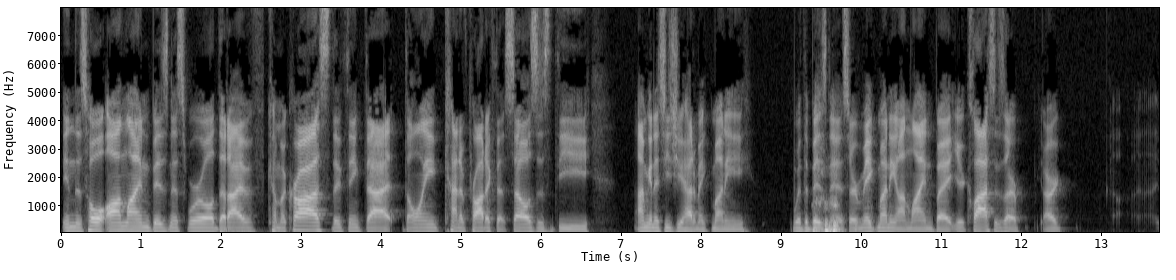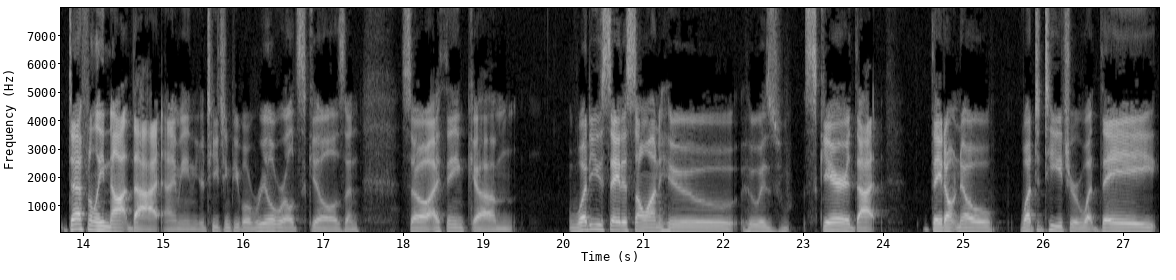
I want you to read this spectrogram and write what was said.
in this whole online business world that I've come across, they think that the only kind of product that sells is the I'm going to teach you how to make money with a business or make money online, but your classes are are definitely not that. I mean, you're teaching people real world skills, and so I think. Um, what do you say to someone who who is scared that they don't know what to teach or what they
